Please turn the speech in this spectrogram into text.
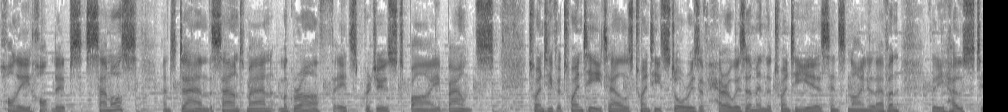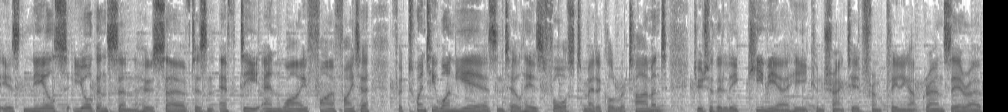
Holly Hotlips Samos, and Dan the Soundman McGrath. It's produced by Bounce. 20 for 20 tells 20 stories of heroism in the 20 years since 9 11. The host is Niels Jorgensen, who served as an FDNY firefighter for 21 years until his forced medical retirement due to the leukemia he contracted from cleaning up Ground Zero.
